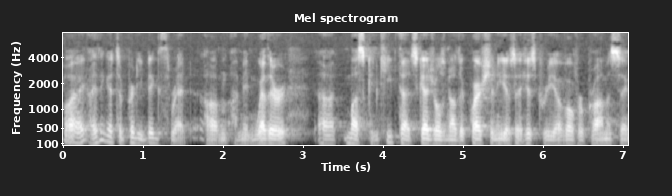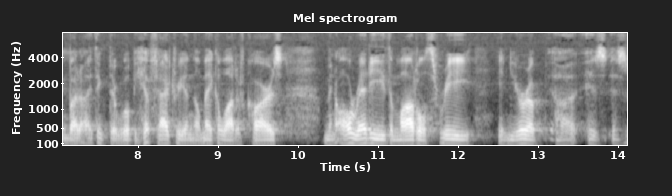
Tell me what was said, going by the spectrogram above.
Well, I, I think it's a pretty big threat. Um, I mean, whether uh, Musk can keep that schedule is another question. He has a history of overpromising, but I think there will be a factory and they'll make a lot of cars. I mean, already the Model 3 in Europe uh, is, is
